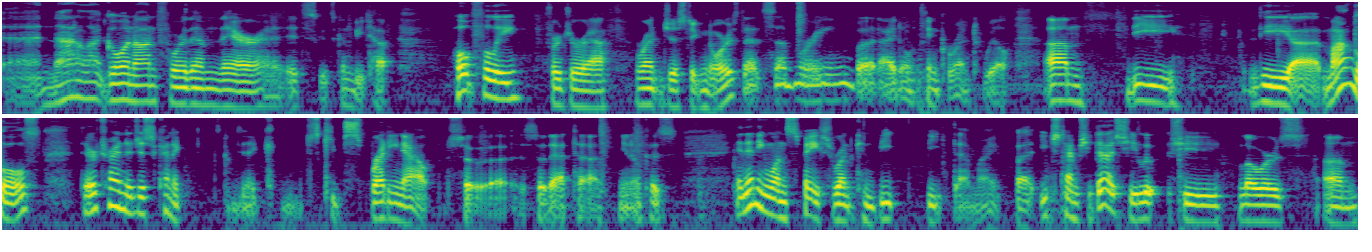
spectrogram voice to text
Uh, not a lot going on for them there. It's it's going to be tough. Hopefully for Giraffe, Runt just ignores that submarine, but I don't think Runt will. Um, the the uh, Mongols, they're trying to just kind of like, just keep spreading out, so uh, so that uh, you know, because in any one space, Runt can beat beat them, right? But each time she does, she lo- she lowers um,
